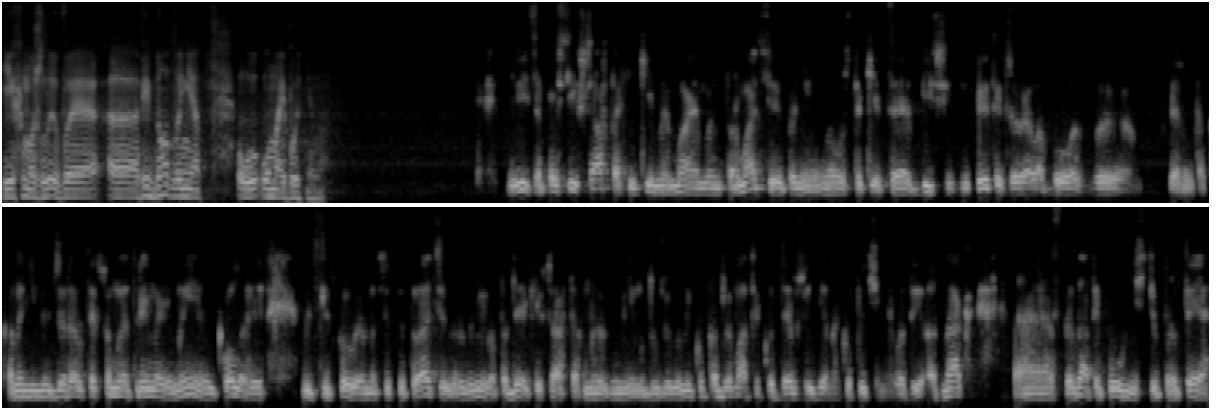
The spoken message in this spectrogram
їх можливе відновлення у, у майбутньому? Дивіться, по всіх шахтах, які ми маємо інформацію, по ним знову ж таки це більшість відкритих джерел або з скажімо так, анонімних джерел, те, що ми отримаємо, ми екологи відслідковуємо цю ситуацію. Зрозуміло, по деяких шахтах ми розуміємо дуже велику проблематику, де вже є накопичення води. Однак е, сказати повністю про те,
